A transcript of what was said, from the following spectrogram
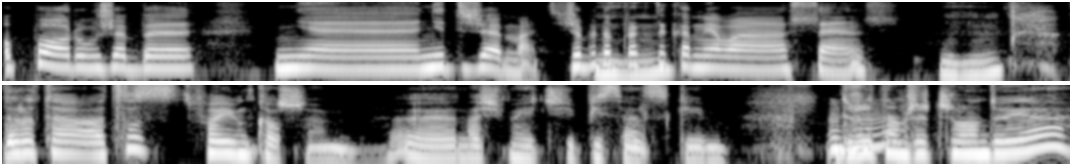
oporu, żeby nie, nie drzemać, żeby ta praktyka miała sens. Mhm. Dorota, a co z twoim koszem e, na śmieci pisarskim? Dużo Mhm. tam rzeczy ląduje?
